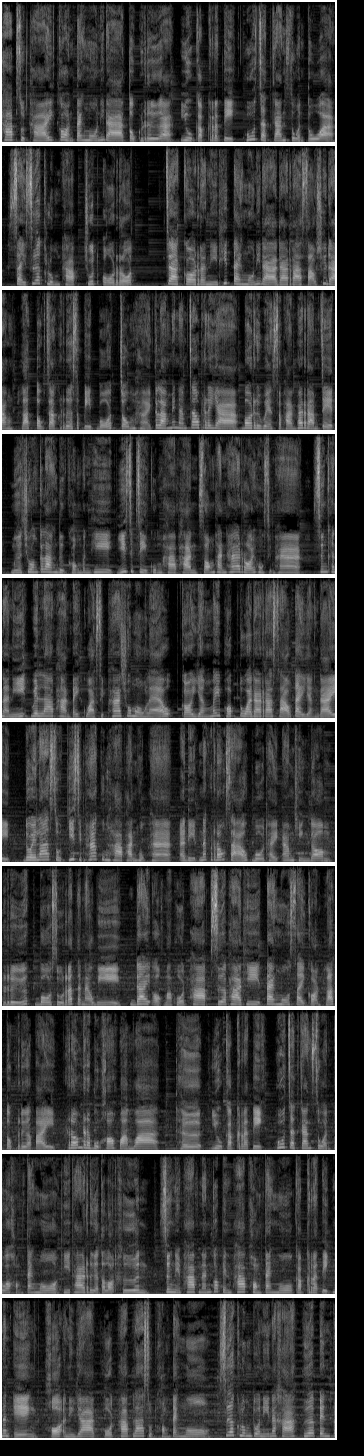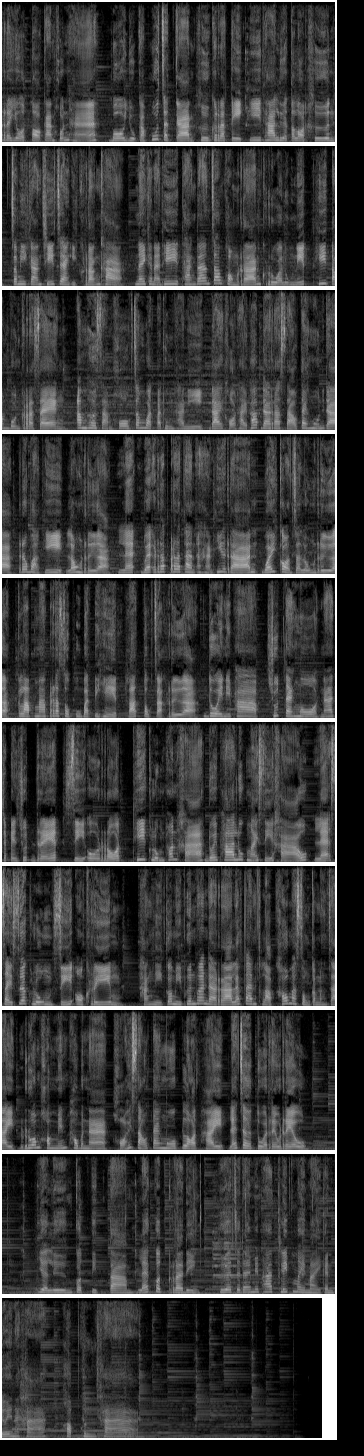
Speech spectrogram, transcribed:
ภาพสุดท้ายก่อนแตงโมนิดาตกเรือ อยู่กับกระติกผู้จัดการส่วนตัว ใส่เสื้อคลุมทับชุดโอรส จากกรณีที่แตงโมนิดาดาราสาวชื่อดัง พลัดตกจากเรือสปีดโบ๊ทจมหายกลางแม่น้ำเจ้าพระยา บริเวณสะพานพระรามเจ็ดเมื่อช่วงกลางดึกของวันที่ 24 กุมภาพันธ์ 2565 ซึ่งขณะนี้เวลาผ่านไปกว่า 15 ชั่วโมงแล้ว ก็ยังไม่พบตัวดาราสาวแต่อย่างใด โดยล่าสุด 25 กุมภาพันธ์ 65 อดีตนักร้องสาวโบไทอัมคิงดอม หรือโบสุรัตนาวี ได้ออกมาโพสต์ภาพเสื้อผ้าที่แตงโมใส่ก่อนพลัดตกเรือไป พร้อมระบุข้อความว่า เธออยู่กับกระติก ผู้จัดการส่วนตัวของแตงโมที่ท่าเรือตลอดคืน ซึ่งในภาพนั้นก็เป็นภาพของแตงโมกับกระติกนั่นเอง ขออนุญาตโพสต์ภาพล่าสุดของแตงโม เสื้อคลุมตัวนี้นะคะ เพื่อเป็นประโยชน์ต่อการค้นหา โบอยู่กับผู้จัดการคือกระติกที่ท่าเรือตลอดคืน จะมีการชี้แจงอีกครั้งค่ะ ในขณะที่ทางด้านเจ้าของร้านครัวลุงนิดที่ตำบลกระแซงอำเภอสามโคกจังหวัดปทุมธานี ได้ขอถ่ายภาพดาราสาวแตงโมนิดา ระหว่างที่ล่องเรือ และแวะรับประทานอาหารที่ร้านไว้ก่อนจะลงเรือ กลับมาประสบอุบัติเหตุพลัดตกจากเรือ โดยในภาพ ชุดแตงโมน่าจะเป็นชุดเดรส สีโอรส ที่คลุมท่อนขาด้วยผ้าลูกไม้สีขาว และใส่เสื้อคลุม สีออกครีมทั้งนี้ก็มีเพื่อนๆดาราและแฟนคลับเข้ามาส่งกำลังใจ ร่วมคอมเมนต์ภาวนา ขอให้สาวแตงโมปลอดภัย และเจอตัวเร็วๆ อย่าลืมกดติดตามและกดกระดิ่ง เพื่อจะได้ไม่พลาดคลิปใหม่ๆกันด้วยนะคะ ขอบคุณค่ะ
